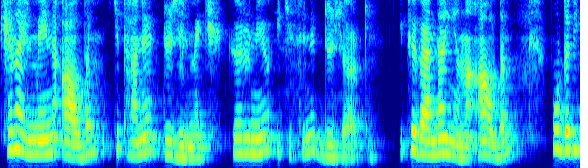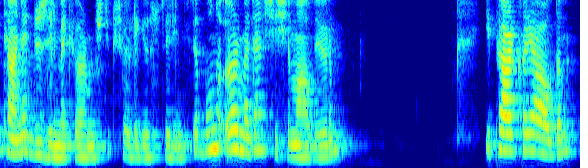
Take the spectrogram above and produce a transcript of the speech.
Kenar ilmeğini aldım. İki tane düz ilmek görünüyor. İkisini düz ördüm. İpi benden yana aldım. Burada bir tane düz ilmek örmüştük. Şöyle göstereyim size. Bunu örmeden şişimi alıyorum. İpi arkaya aldım.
